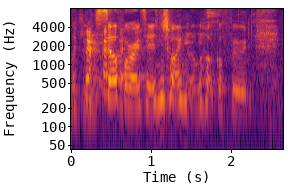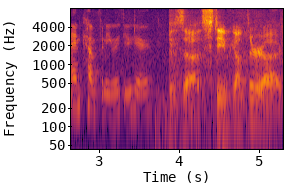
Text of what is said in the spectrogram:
looking so forward to enjoying the local food and company with you here. This is uh, Steve Guenther, uh,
